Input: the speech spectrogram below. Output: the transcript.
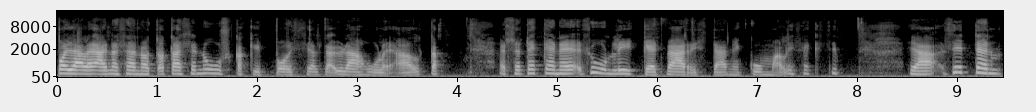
pojalle aina sanoo, että ota se nuuskakin pois sieltä ylähuulen alta. Ja se tekee ne suun liikkeet vääristää niin kummalliseksi. Ja sitten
